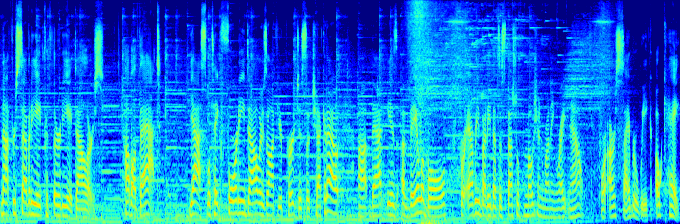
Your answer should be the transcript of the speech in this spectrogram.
not for 78 for $38. How about that? Yes, we'll take $40 off your purchase, so check it out. Uh, that is available for everybody. That's a special promotion running right now. For our Cyber Week. Okay,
